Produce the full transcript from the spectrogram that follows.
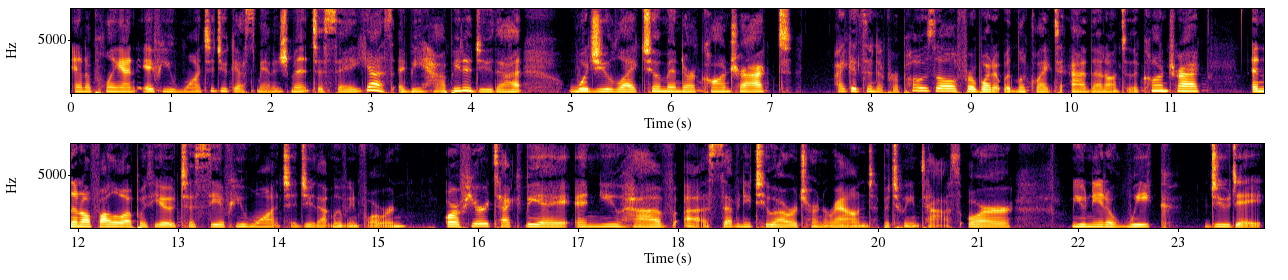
and a plan if you want to do guest management to say yes i'd be happy to do that. Would you like to amend our contract i could send a proposal for what it would look like to add that onto the contract and then I'll follow up with you to see if you want to do that moving forward. Or if you're a tech VA and you have a 72 hour turnaround between tasks, or you need a week due date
